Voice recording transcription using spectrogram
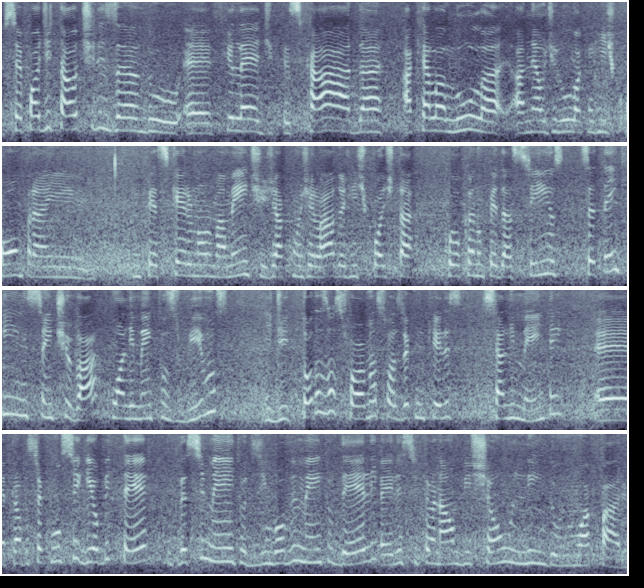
Você pode estar utilizando é, filé de pescada, aquela lula, anel de lula que a gente compra em, em pesqueiro normalmente, já congelado, a gente pode estar colocando pedacinhos. Você tem que incentivar com alimentos vivos e de todas as formas fazer com que eles se alimentem é, para você conseguir obter o crescimento, o desenvolvimento dele, ele se tornar um bichão lindo no aquário.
